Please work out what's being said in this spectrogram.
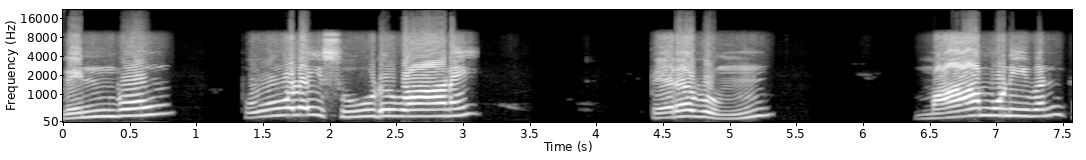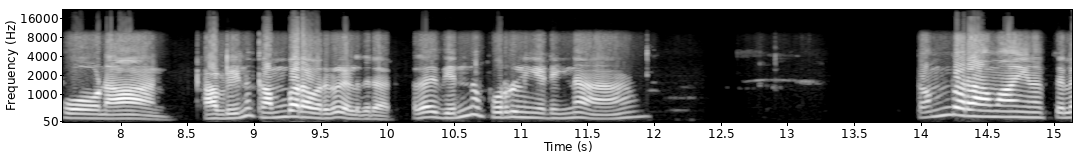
வெண்பூம் பூளை சூடுவானை பெறவும் மாமுனிவன் போனான் அப்படின்னு கம்பர் அவர்கள் எழுதுறார். அதாவது இது என்ன பொருள்னு கேட்டீங்கன்னா கம்பராமாயணத்துல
